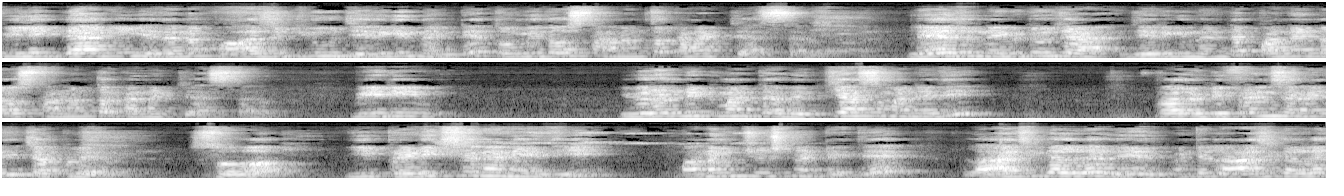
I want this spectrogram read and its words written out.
వీళ్ళకి కానీ ఏదైనా పాజిటివ్ జరిగిందంటే తొమ్మిదో స్థానంతో కనెక్ట్ చేస్తారు. లేదు నెగిటివ్ జరిగిందంటే పన్నెండో స్థానంతో కనెక్ట్ చేస్తారు. వీటి ఇవి రెండింటి మధ్య వ్యత్యాసం అనేది వాళ్ళు డిఫరెన్స్ అనేది చెప్పలేరు. సో ఈ ప్రెడిక్షన్ అనేది మనం చూసినట్టయితే లాజికల్గా లేదు. అంటే లాజికల్గా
